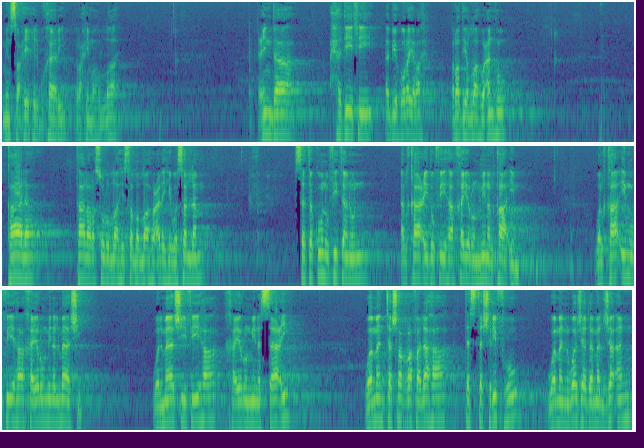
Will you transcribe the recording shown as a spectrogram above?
من صحيح البخاري رحمه الله عند حديث أبي هريرة رضي الله عنه قال قال رسول الله صلى الله عليه وسلم ستكون فتن القاعد فيها خير من القائم والقائم فيها خير من الماشي. والماشي فيها خير من الساعي ومن تشرف لها تستشرفه ومن وجد ملجأ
